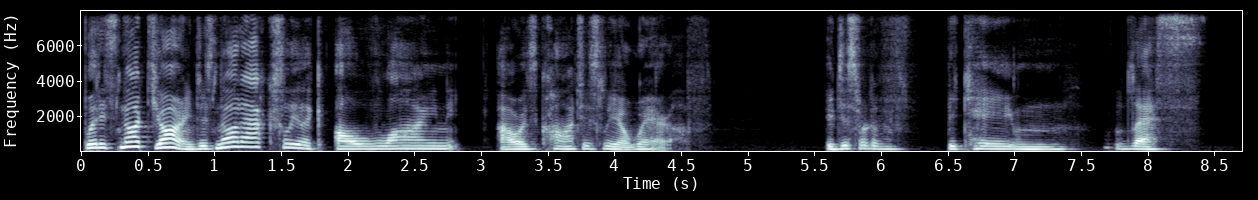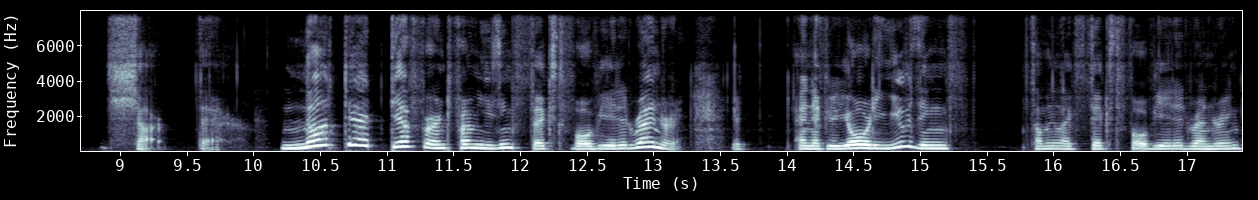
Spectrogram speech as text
but it's not jarring. There's not actually like a line I was consciously aware of. It just sort of became less sharp there not that different from using fixed foveated rendering. And if you're already using something like fixed foveated rendering,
